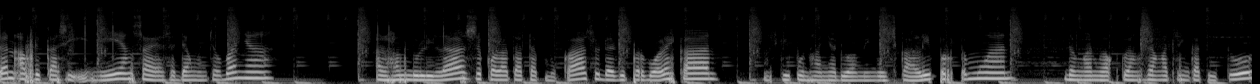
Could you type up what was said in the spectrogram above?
dan aplikasi ini yang saya sedang mencobanya. Alhamdulillah sekolah tatap muka sudah diperbolehkan meskipun hanya dua minggu sekali pertemuan. Dengan waktu yang sangat singkat itu,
